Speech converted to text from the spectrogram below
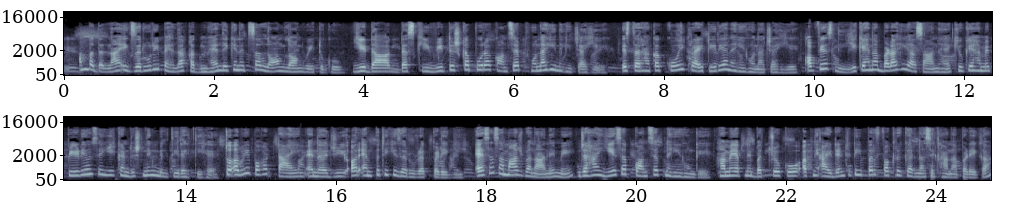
is हम बदलना एक ज़रूरी पहला कदम है लेकिन it's a long long way to go ये डार्क डस्की वीटिश का पूरा कॉन्सेप्ट होना ही नहीं चाहिए। इस तरह का कोई क्राइटेरिया नहीं होना चाहिए। ऑब्वियसली ये कहना बड़ा ही आसान है क्योंकि हमें पीढ़ियों से ये कंडीशनिंग मिलती रहती है। तो अभी बहुत टाइम एनर्जी और एम्पति की ज़रूरत पड़ेगी। ऐसा समाज बनाने में जहाँ ये सब कॉन्सेप्ट नहीं होंगे, हमें अपने बच्चों को अपनी आइडेंटिटी पर फख्र करना सिखाना पड़ेगा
